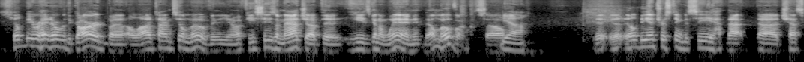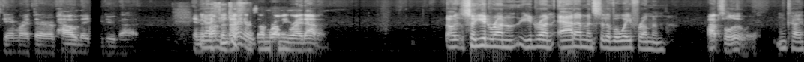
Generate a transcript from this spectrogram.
he'll be right over the guard, but a lot of times he'll move. You know, if he sees a matchup that he's going to win, they'll move him. So Yeah. It, it'll be interesting to see that uh, chess game right there of how they do that. And Yeah, I if I'm the think if- Niners, I'm running right at him. Oh, so you'd run you'd run at him instead of away from him. Absolutely. Okay.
